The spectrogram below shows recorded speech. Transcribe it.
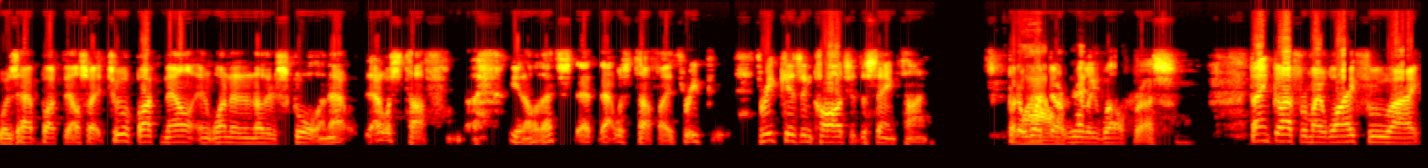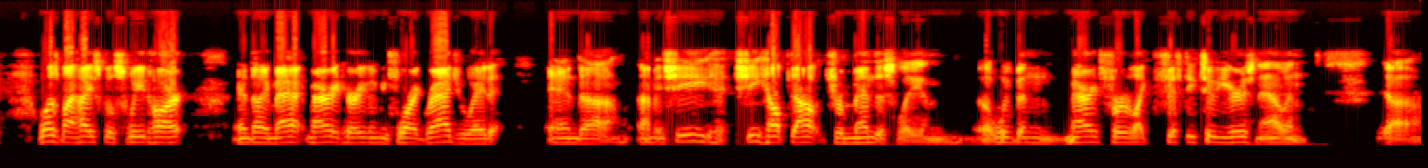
was at Bucknell, so I had two at Bucknell and one at another school, and that that was tough. You know, that's that that was tough. I had three three kids in college at the same time, but it wow. worked out really well for us. Thank God for my wife, who I was my high school sweetheart, and I ma- married her even before I graduated and uh, I mean she she helped out tremendously, and uh, we've been married for like 52 years now, and uh,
